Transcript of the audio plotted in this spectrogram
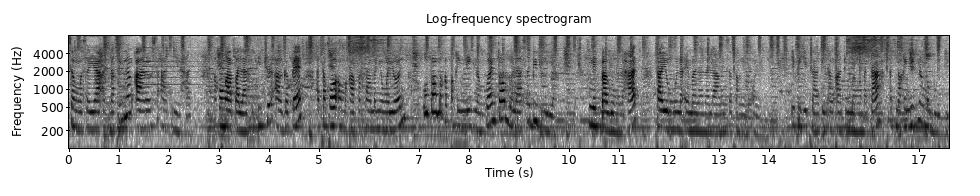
Isang masaya at dakilang araw sa ating lahat. Ako nga pala si Teacher Agape at ako ang makakasama nyo ngayon upang makapakinig ng kwento mula sa Biblia. Ngunit bagong lahat, tayo muna ay mananalangin sa Panginoon. Ipigit natin ang ating mga mata at makinig ng mabuti.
